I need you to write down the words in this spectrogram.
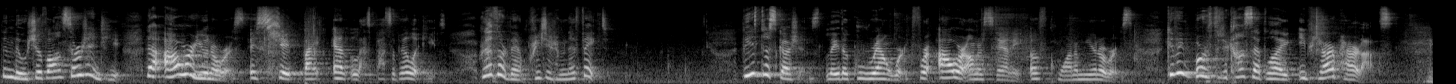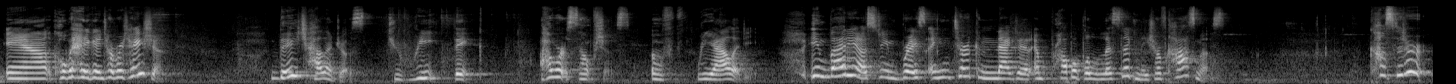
the notion of uncertainty that our universe is shaped by endless possibilities, rather than predetermined fate. These discussions lay the groundwork for our understanding of quantum universe, giving birth to concepts like EPR paradox and Copenhagen interpretation. They challenge us to rethink our assumptions of reality, inviting us to embrace an interconnected and probabilistic nature of cosmos. Consider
